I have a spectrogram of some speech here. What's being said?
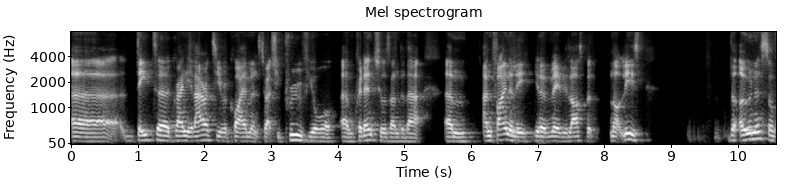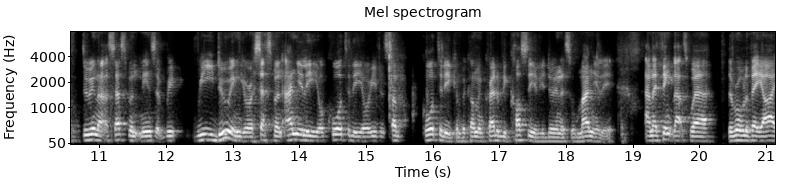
uh, data granularity requirements to actually prove your um, credentials under that. Um, and finally, you know, maybe last but not least, the onus of doing that assessment means that re- redoing your assessment annually or quarterly or even sub quarterly can become incredibly costly if you're doing this all manually. And I think that's where the role of AI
